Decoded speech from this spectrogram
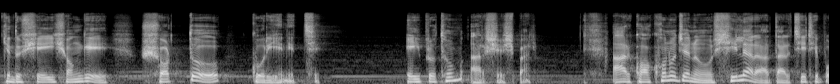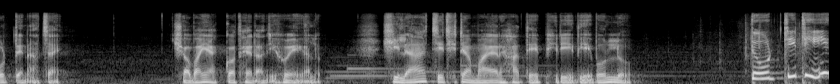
কিন্তু সেই সঙ্গে শর্ত করিয়ে নিচ্ছে। এই প্রথম আর শেষবার। আর কখনো যেন শিলারা তার চিঠি পড়তে না চায়। সবাই এক কথায় রাজি হয়ে গেল। শিলা চিঠিটা মায়ের হাতে ফিরিয়ে দিয়ে বলল, তোর চিঠি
